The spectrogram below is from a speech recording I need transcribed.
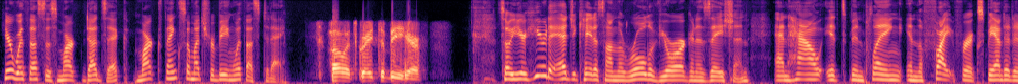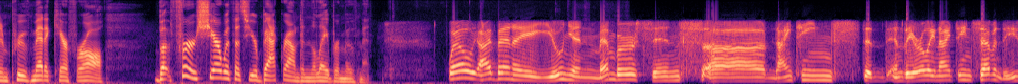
Here with us is Mark Dudzic. Mark, thanks so much for being with us today. Oh, it's great to be here. So, you're here to educate us on the role of your organization and how it's been playing in the fight for expanded and improved Medicare for all. But first, share with us your background in the labor movement. Well, I've been a union member since uh, 19 in the early 1970s.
